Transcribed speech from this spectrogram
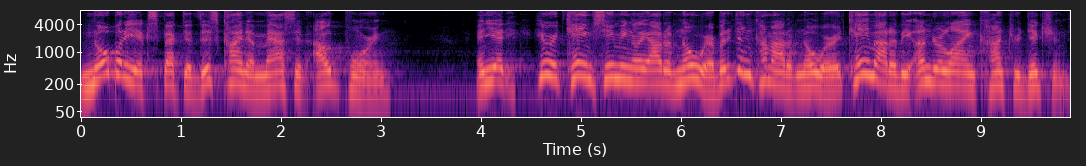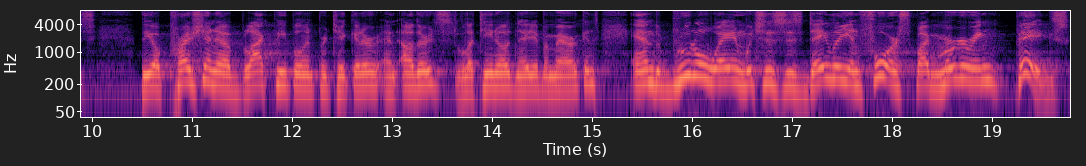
Nobody expected this kind of massive outpouring. And yet, here it came seemingly out of nowhere. But it didn't come out of nowhere. It came out of the underlying contradictions the oppression of black people in particular and others, Latinos, Native Americans, and the brutal way in which this is daily enforced by murdering pigs.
